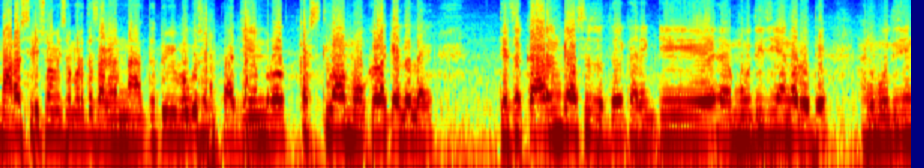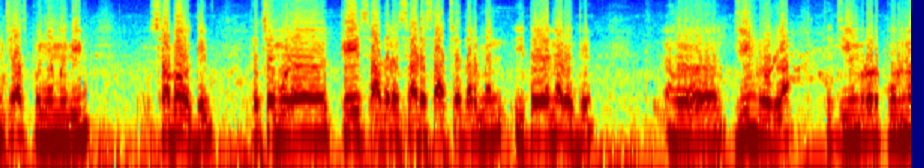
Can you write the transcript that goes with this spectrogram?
महाराज श्री स्वामी समर्थ सगळ्यांना. तर तुम्ही बघू शकता जी एम रोड कसला मोकळा केलेला आहे. त्याचं कारण बी असंच होतं कारण की मोदीजी येणार होते आणि मोदीजींची आज पुण्यामध्ये सभा होती. त्याच्यामुळं ते साधारण साडेसातच्या दरम्यान इथं येणार होते जी एम रोडला तर जी एम रोड पूर्ण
